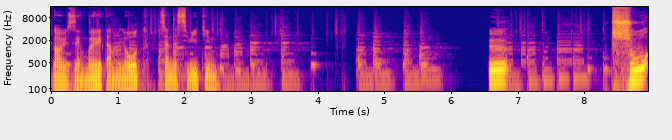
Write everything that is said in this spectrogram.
Знаю, зими, там, льот, все на світі. Е... Що?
